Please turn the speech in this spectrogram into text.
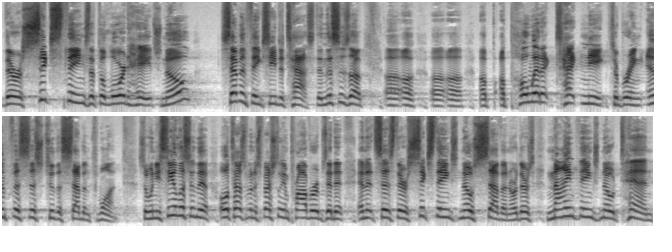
There are six things that the Lord hates. No, seven things he detests. And this is a, a, a, a, a poetic technique to bring emphasis to the seventh one. So when you see a list in the Old Testament, especially in Proverbs, and it, and it says there's six things, no seven, or there's nine things, no ten,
